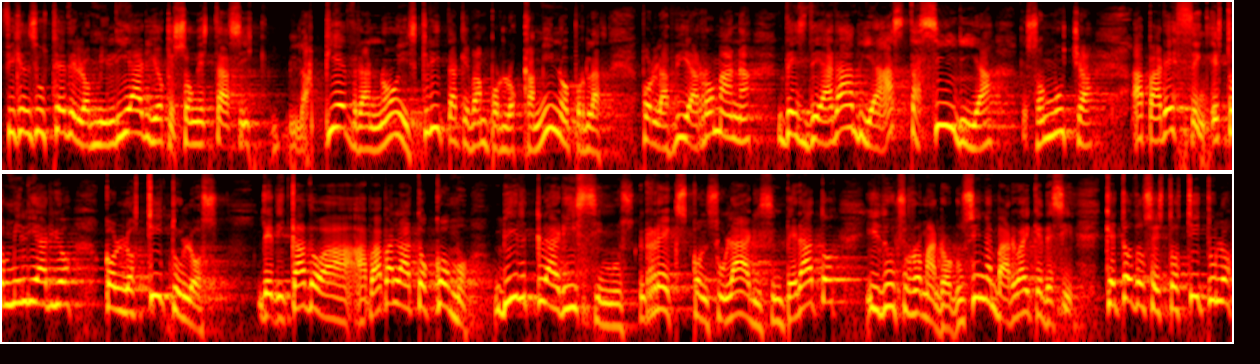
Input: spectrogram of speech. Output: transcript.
Fíjense ustedes los miliarios, que son estas las piedras ¿no? inscritas que van por los caminos, por las, por las vías romanas, desde Arabia hasta Siria, que son muchas, aparecen estos miliarios con los títulos dedicado a, Babalato como Vir Clarissimus Rex Consularis Imperator y Dux Romanorum. Sin embargo, hay que decir que todos estos títulos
